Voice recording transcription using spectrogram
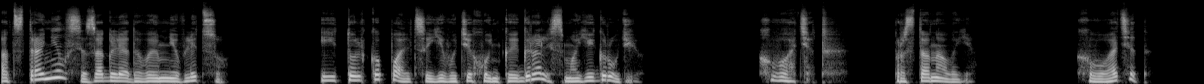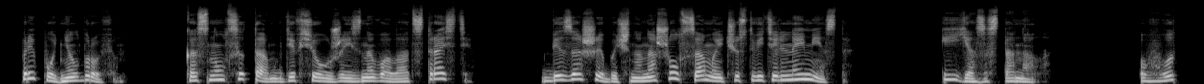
отстранился, заглядывая мне в лицо. И только пальцы его тихонько играли с моей грудью. «Хватит», — простонала я. «Хватит?» — приподнял бровь он. Коснулся там, где все уже изнывало от страсти, безошибочно нашел самое чувствительное место. И я застонала. «Вот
